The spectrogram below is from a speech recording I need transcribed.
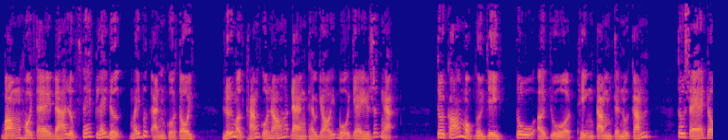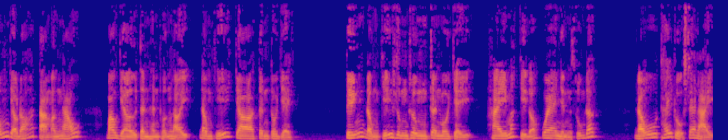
Bọn hội tề đã lục tét lấy được mấy bức ảnh của tôi. Lưới mật thám của nó đang theo dõi bộ dây rất ngặt. Tôi có một người gì tu ở chùa Thiện Tâm trên núi Cấm. Tôi sẽ trốn vào đó tạm ẩn náu. Bao giờ tình hình thuận lợi, đồng chí cho tin tôi về. Tiếng đồng chí rung rung trên môi chị, hai mắt chị đỏ que nhìn xuống đất. đấu thấy ruột xe lại.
